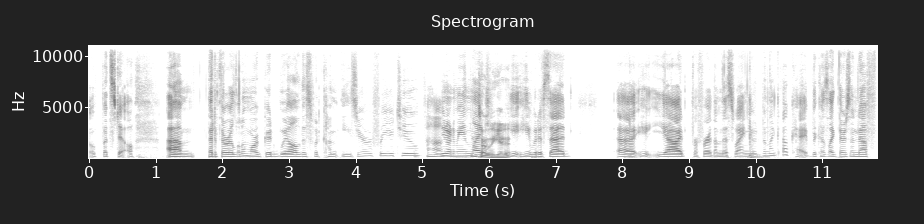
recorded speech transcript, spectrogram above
view, but still. Um, that if there were a little more goodwill, this would come easier for you two. Uh-huh. You know what I mean? I Like totally get it. He, he would have said, uh, yeah, I'd prefer them this way, and you would have been like, okay, because like there's enough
